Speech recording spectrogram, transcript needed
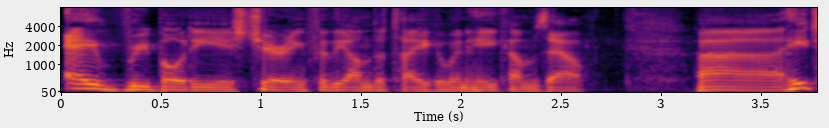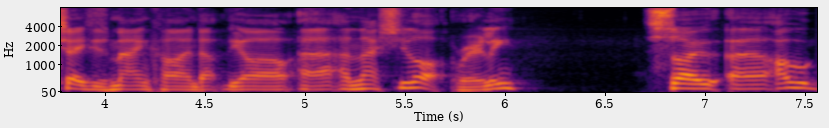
Everybody is cheering for the Undertaker when he comes out. Uh, he chases mankind up the aisle, uh, and that's your lot, really. So uh, I would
